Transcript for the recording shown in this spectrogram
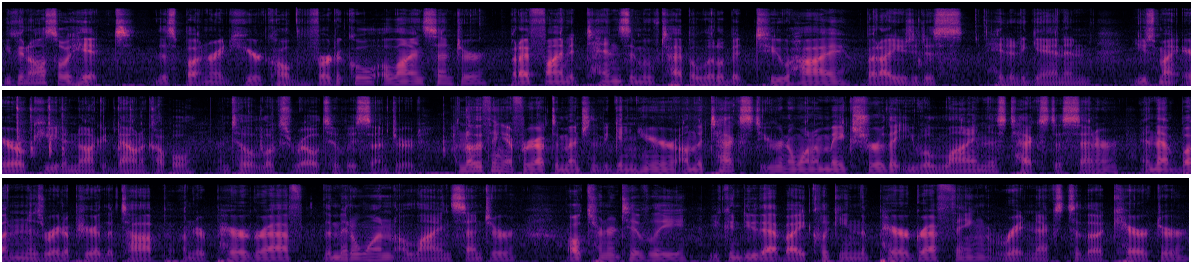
You can also hit this button right here called Vertical Align Center, but I find it tends to move type a little bit too high, but I usually just hit it again and use my arrow key to knock it down a couple until it looks relatively centered. Another thing I forgot to mention at the beginning here, on the text you're going to want to make sure that you align this text to center and that button is right up here at the top under paragraph, the middle one align center. Alternatively, you can do that by clicking the paragraph thing right next to the character.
